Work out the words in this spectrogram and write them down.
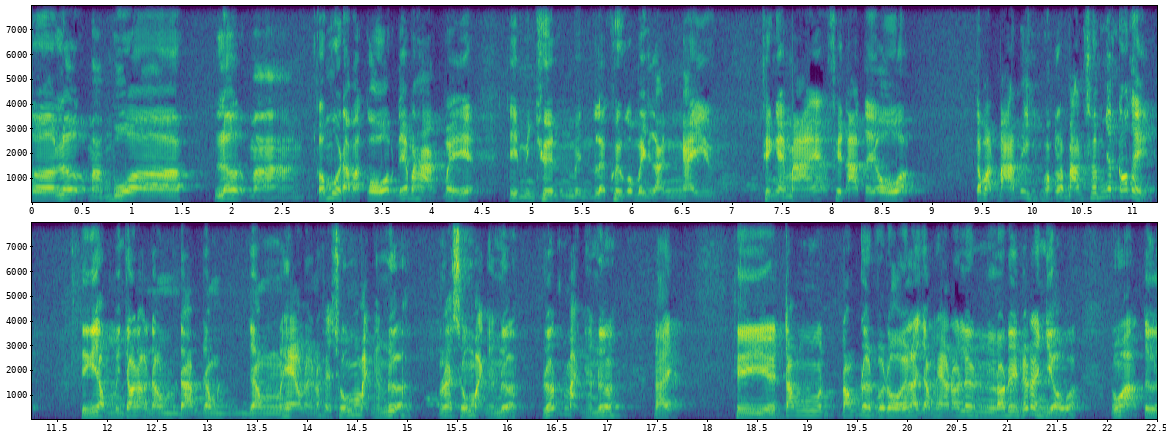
ờ, lỡ mà mua, lỡ mà có mua Dabaco, nếu mà hàng về thì mình khuyên, mình, lời khuyên của mình là ngay phiên ngày mai phiên ATO các bạn bán đi hoặc là bán sớm nhất có thể. Thì cái dòng mình cho rằng dòng dòng dòng heo này nó sẽ xuống mạnh hơn nữa, nó sẽ xuống mạnh hơn nữa rất mạnh hơn nữa đấy thì trong trong đợt vừa rồi là dòng heo nó lên nó lên rất là nhiều rồi đúng không ạ? Từ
